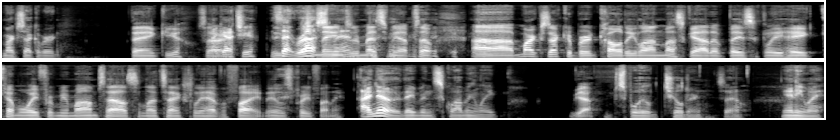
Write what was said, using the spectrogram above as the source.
Mark Zuckerberg. Thank you. Sorry. I got you. It's These that Russ, names man. are messing me up. So, uh, Mark Zuckerberg called Elon Musk out of basically, "Hey, come away from your mom's house and let's actually have a fight." It was pretty funny. I know they've been squabbling like Yeah, spoiled children. So anyway,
